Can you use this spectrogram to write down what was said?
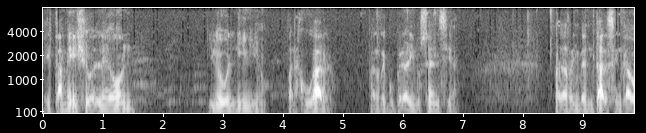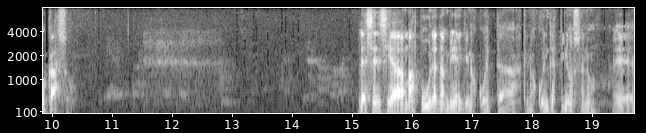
El camello, el león y luego el niño para jugar, para recuperar inocencia, para reinventarse en cada caso. La esencia más pura también que nos, cuesta, que nos cuenta Spinoza, ¿no? Eh,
